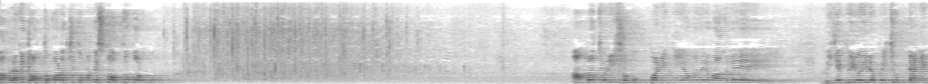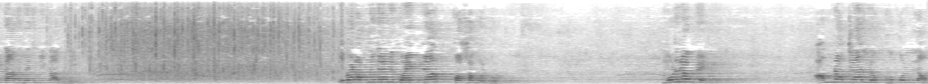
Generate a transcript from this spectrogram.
বাংলাকে জব্দ করাচ্ছি তোমাদের স্তব্ধ করব। আমরা চলি সমুখ পানে, কে আমাদের বাঁধবে? বিজেপি রইল পেচুপ টানে, কাঁদবে, তুমি কাঁদবে। এবার আপনাদের আমি কয়েকটা কথা বলব। মনে রাখবেন, আমরা যা লক্ষ্য করলাম,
